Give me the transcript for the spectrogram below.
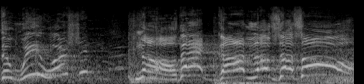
that we worship. No, that God loves us all.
